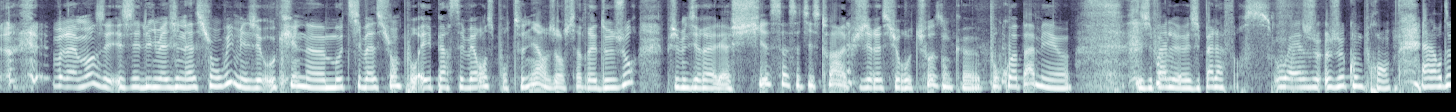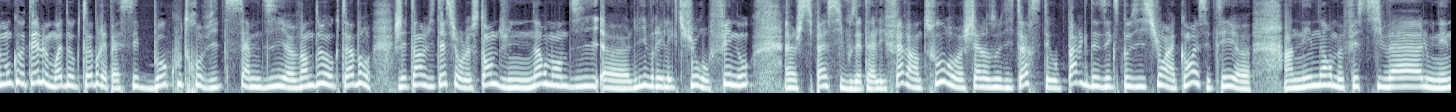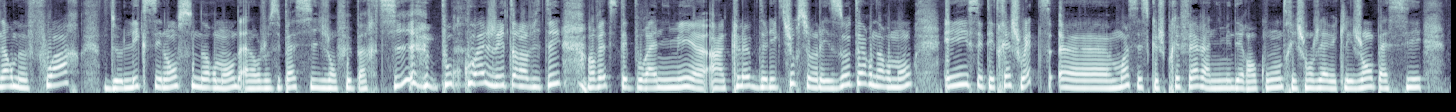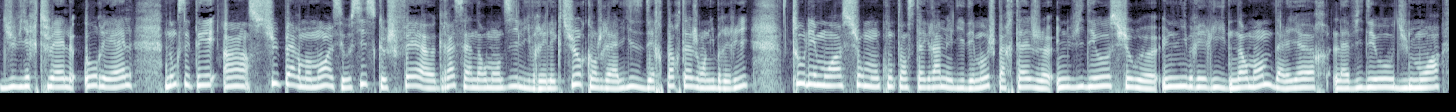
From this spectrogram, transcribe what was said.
Vraiment, j'ai l'imagination, oui, mais j'ai aucune euh, motivation pour et persévérance pour tenir. Genre, je tiendrai deux jours, puis je me dirais, allez à chier ça, cette histoire, et puis j'irai sur autre chose. Donc, euh, pourquoi pas, mais euh, j'ai pas le, j'ai pas la force. Ouais, je, je, comprends. Alors, de mon côté, le mois d'octobre est passé beaucoup trop vite. Samedi 22 octobre, j'étais invitée sur le stand d'une Normandie livre et lecture au Féno. je sais pas si vous êtes allés faire un tour, chers auditeurs. C'était au parc des expositions à Caen et c'était un énorme festival, une énorme foire de l'excellence normande. Alors je sais pas si j'en fais partie. Pourquoi j'ai été invitée? En fait, c'était pour animer euh, un club de lecture sur les auteurs normands et c'était très chouette. Euh, moi, c'est ce que je préfère animer des rencontres, échanger avec les gens, passer du virtuel au réel. Donc c'était un super moment et c'est aussi ce que je fais euh, grâce à Normandie Livre et Lecture quand je réalise des reportages en librairie. Tous les mois sur mon compte Instagram Elidemo, je partage une vidéo sur une librairie normande. D'ailleurs, la vidéo du mois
